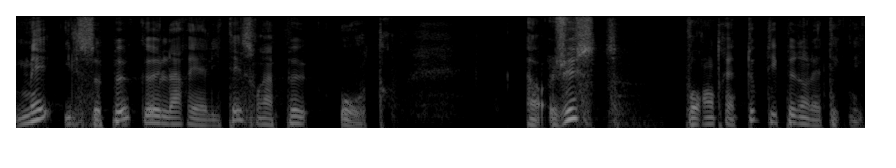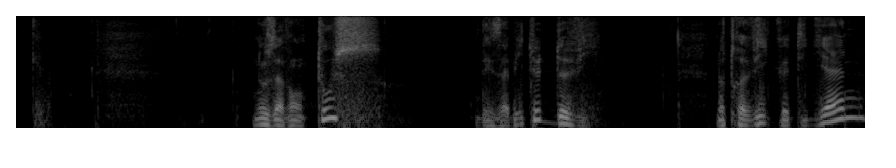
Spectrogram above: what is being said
mais il se peut que la réalité soit un peu autre. Alors, juste pour rentrer un tout petit peu dans la technique nous avons tous des habitudes de vie. Notre vie quotidienne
